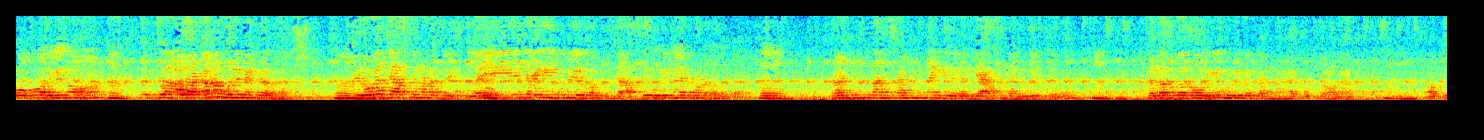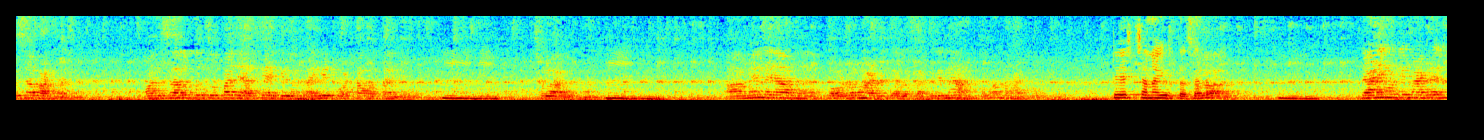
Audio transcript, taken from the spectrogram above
ಹೋಗುವವರೆಗೇನು. ತುಪ್ಪದಾಗನ ಹುರಿಬೇಕು ಅದನ್ನ. ತಿರುವ ಜಾಸ್ತಿ ಮಾಡಕ್ರಿ ಲೈಟ್ ಆಗಿ ಉರಿ ಇರ್ಬೇಕು. ಜಾಸ್ತಿ ಉರಿನೇ ಇರ್ಬಾರ್ದು ಅದಕ್ಕೆ. ಸಣ್ಣ ಸಣ್ಣಗೆ ಗ್ಯಾಸ್ ಮೇಲೆ ಉರಿತು ಹ್ಞೂ ಹ್ಞೂ ಕಲರ್ ಬರೋವರೆಗೆ ಹುರಿಬೇಕು ಅದನ್ನ ತುಪ್ಪದೊಳಗ ಅವತ್ತು ಸಹ ಮಾಡ್ಬಾರ್ದು. ಒಂದು ಸ್ವಲ್ಪ ತುಪ್ಪ ಜಾಸ್ತಿ ಹಾಕಿದ್ರೆ ಹಿಟ್ಟು ಒಟ್ಟ ಹ್ಞೂ ಚಲೋ ಆಗುತ್ತೆ. ಆಮೇಲೆ ಅದನ್ನ ಪೌಡರ್ ಮಾಡಿರ್ತೀವಲ್ಲ ಸಕ್ಕರೆನ ಅಂತ ಹಾಕೋದು ಟೇಸ್ಟ್ ಚೆನ್ನಾಗಿರ್ತದೆ ಹ್ಞೂ ದಾಣಿ ಉಂಡಿ ಮಾಡ್ರೇನ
